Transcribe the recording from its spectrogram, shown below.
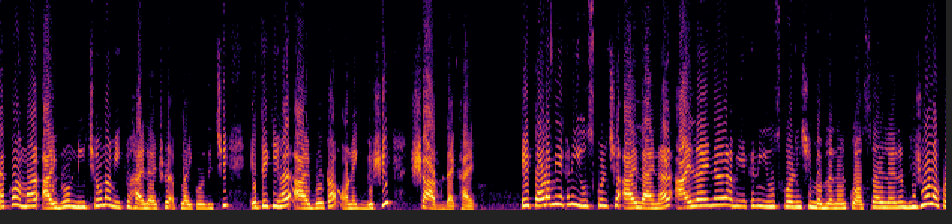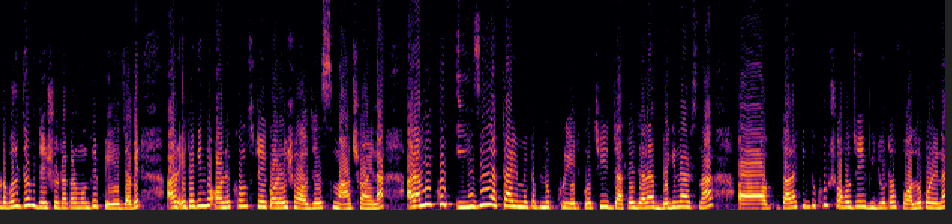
দেখো, আমার আইব্রো নিচেও না আমি একটু হাইলাইটার অ্যাপ্লাই করে দিচ্ছি। এতে কি হয়? আইব্রোটা অনেক বেশি শার্প দেখায়। এরপর আমি এখানে ইউজ করেছি আইলাইনার আইলাইনার আমি এখানে ইউজ করে নিচ্ছি মেবলানের ক্লসটা আইলাইনার ভীষণ অফোর্ডেবল জাস্ট দেড়শো টাকার মধ্যে পেয়ে যাবে। আর এটা কিন্তু অনেকক্ষণ স্টে করে, সহজে স্মাচ হয় না। আর আমি খুব ইজি একটা আই মেকআপ লুক ক্রিয়েট করছি, যাতে যারা বিগিনার্স না তারা কিন্তু খুব সহজেই ভিডিওটা ফলো করে না,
